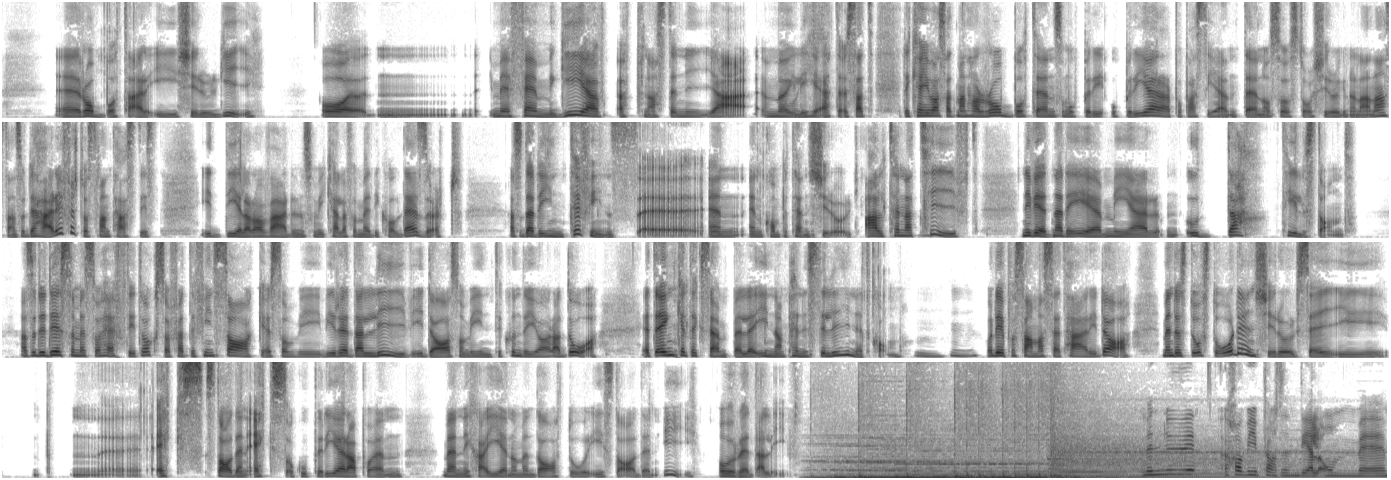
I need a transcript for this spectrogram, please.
eh, robotar i kirurgi. Och mm, med 5G öppnas det nya möjligheter. Så att det kan ju vara så att man har roboten som opererar på patienten och så står kirurgen någon annanstans. Och det här är förstås fantastiskt i delar av världen som vi kallar för medical desert Alltså där det inte finns eh, en, en kompetenskirurg. Alternativt, ni vet när det är mer udda tillstånd. Alltså det är det som är så häftigt också för att det finns saker som vi, vi räddar liv idag som vi inte kunde göra då. Ett enkelt exempel är innan penicillinet kom. Mm. mm. Och det är på samma sätt här idag. Men då står det en kirurg, säg i mm, X, staden X och opererar på en människa genom en dator i staden Y och rädda liv. Men nu har vi pratat en del om eh,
